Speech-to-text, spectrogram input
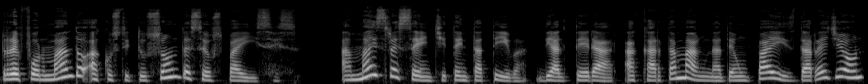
reformando a Constituição de seus países. A mais recente tentativa de alterar a Carta Magna de um país da região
